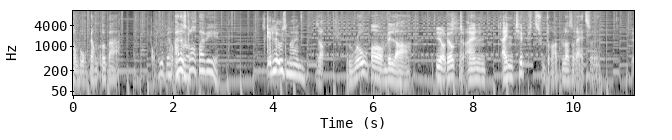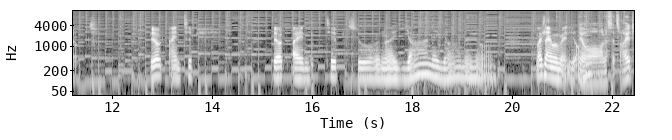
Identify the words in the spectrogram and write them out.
Der Lorbeeren Opa. Der Lobert Alles klar, Baby. Es geht los, Mann. So. Rover Villa Birgt. birgt einen, einen Tipp zu Draculas Rätsel. Birgt. Birgt ein Tipp. Birgt ein Tipp zu. Na ja, na ja, na ja. Mal einen kleinen Moment hier. Ja, lass dir Zeit.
